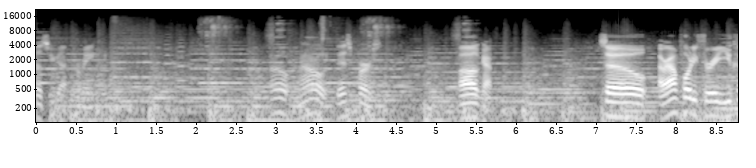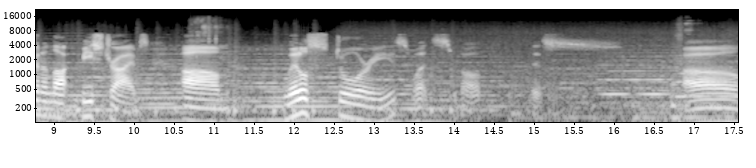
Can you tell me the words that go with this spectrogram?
else you got for me? Oh, no, this person. Okay. So, around 43, you can unlock beast tribes. Um, little stories. What's? Oh.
